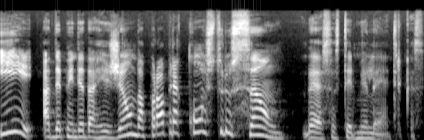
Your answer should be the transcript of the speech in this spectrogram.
e, a depender da região, da própria construção dessas termoelétricas.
